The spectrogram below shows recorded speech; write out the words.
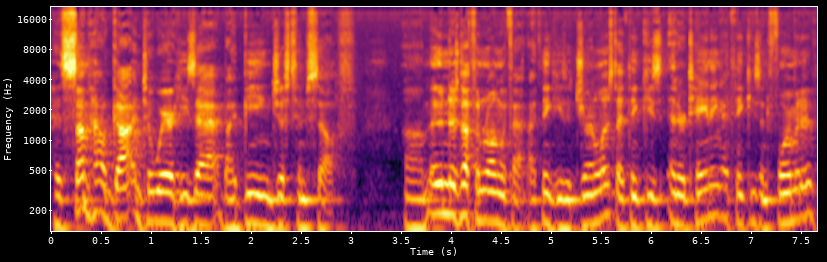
has somehow gotten to where he's at by being just himself. Um, and there's nothing wrong with that. I think he's a journalist. I think he's entertaining. I think he's informative.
